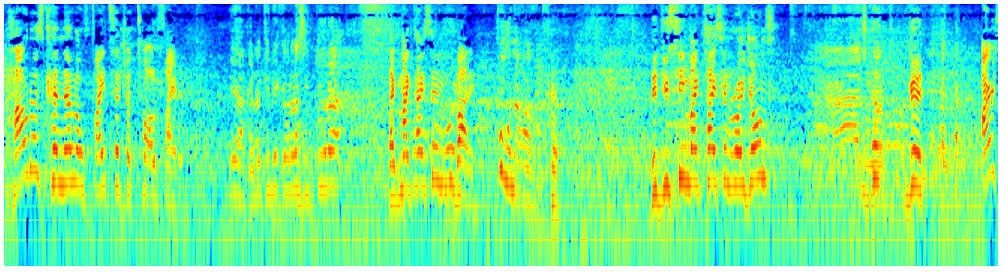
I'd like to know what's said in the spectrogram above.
How does Canelo fight such a tall fighter? Yeah, Canelo tiene que ver la cintura. Like Mike Tyson? Body. Abajo. Did you see Mike Tyson, Roy Jones? Ah, it's good. Arce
